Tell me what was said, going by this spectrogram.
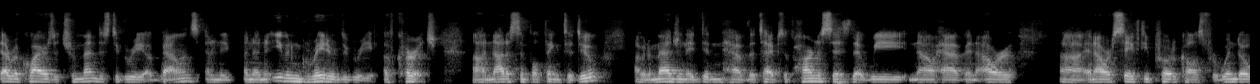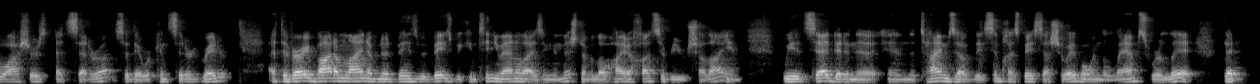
that requires a tremendous degree of balance and an, and an even greater degree of courage. Uh, not a simple thing to do. I would imagine they didn't have the types of harnesses that we now have in our uh, and our safety protocols for window washers, etc. So they were considered greater. At the very bottom line of Nud Beis we continue analyzing the mission of Lohaya Chatzer Yerushalayim. We had said that in the in the times of the Simchas Beis Hashoeva, when the lamps were lit, that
